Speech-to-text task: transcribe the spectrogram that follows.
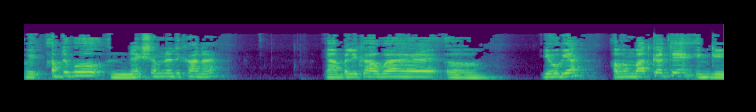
ओके अब देखो नेक्स्ट हमने दिखाना है। यहाँ पे लिखा हुआ है ये हो गया। अब हम बात करते हैं इनकी।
